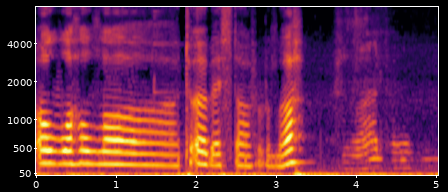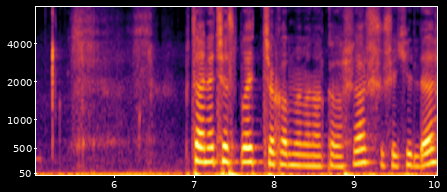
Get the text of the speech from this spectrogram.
Allah Allah. Tövbe estağfurullah. Bir tane chestplate çakalım hemen arkadaşlar. Şu şekilde.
